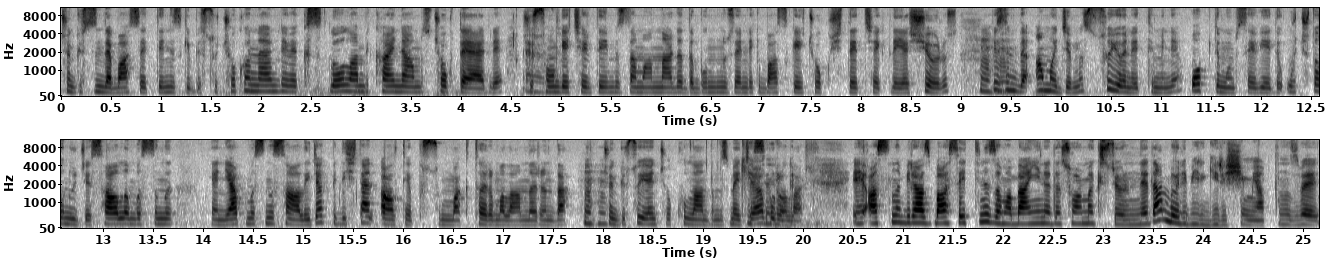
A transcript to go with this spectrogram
Çünkü sizin de bahsettiğiniz gibi su çok önemli ve kısıtlı olan bir kaynağımız çok değerli. Şu son geçirdiğimiz zamanlarda da bunun üzerindeki baskıyı çok şiddetli şekilde yaşıyoruz. Bizim de amacımız su yönetimini optimum seviyede uçtan uca sağlamasını yani yapmasını sağlayacak bir dijital altyapı sunmak tarım alanlarında. Çünkü suyu en çok kullandığımız mecra Kesinlikle. buralar. E, aslında biraz bahsettiniz ama ben yine de sormak istiyorum. Neden böyle bir girişim yaptınız ve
